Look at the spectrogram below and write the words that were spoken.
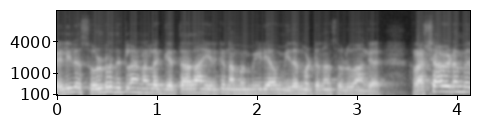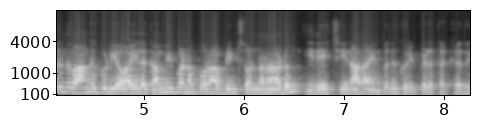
வெளியில் சொல்கிறதுக்கெலாம் நல்ல கெத்தாக தான் இருக்குது நம்ம மீடியாவும் இதை மட்டும் தான் சொல்லுவாங்க. ரஷ்யாவிடமிருந்து வாங்கக்கூடிய ஆயிலை கம்மி பண்ண போகிறோம் அப்படின்னு சொன்ன நாடும் இதே சீனா தான் என்பது குறிப்பிடத்தக்கது.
